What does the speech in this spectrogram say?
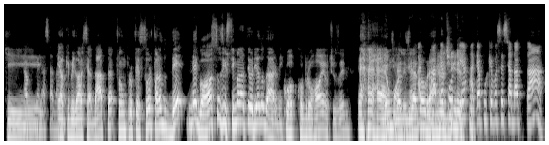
que É o que melhor se adapta. é o que melhor se adapta, foi um professor falando de negócios em cima da teoria do Darwin. Co- cobrou royalties ele? É, Deu devia- mole, né? devia cobrar. Até porque, até porque você se adaptar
